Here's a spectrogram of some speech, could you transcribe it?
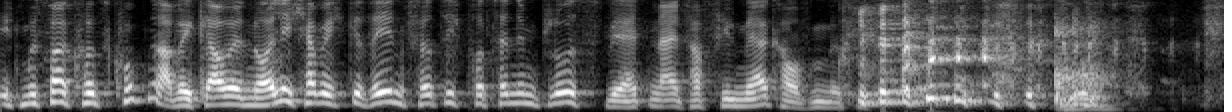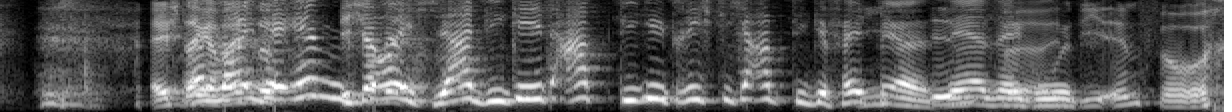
Ich muss mal kurz gucken, aber ich glaube, neulich habe ich gesehen, 40% im Plus. Wir hätten einfach viel mehr kaufen müssen. Ey, Steiger, Dann weißt Leute, du, ich habe euch. Ja, die geht ab. Die geht richtig ab. Die gefällt mir sehr, sehr gut. Die Info.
